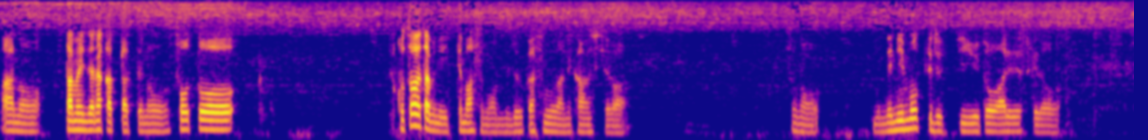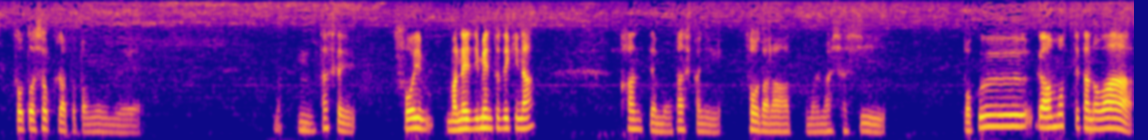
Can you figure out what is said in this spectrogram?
あの、スタメじゃなかったっていうのを相当、断るために言ってますもんね、ルーカス・モーダーに関しては。その、根に持ってるっていうとあれですけど、相当ショックだったと思うんで、うん、確かに、そういうマネジメント的な観点も確かにそうだなと思いましたし、僕が思ってたのは、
